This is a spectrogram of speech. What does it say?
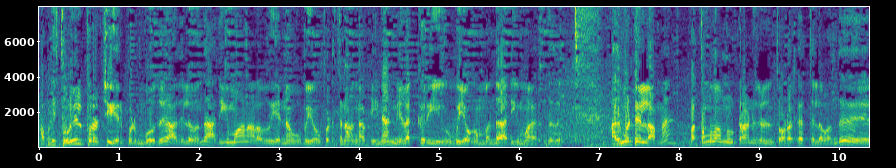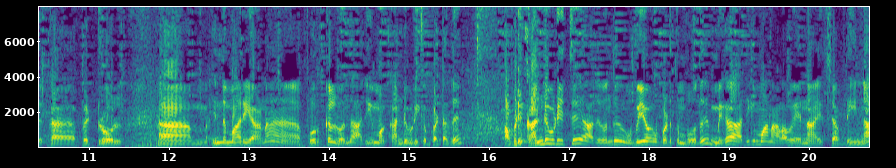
அப்படி தொழில் புரட்சி ஏற்படும் போது அதில் வந்து அதிகமான அளவு என்ன உபயோகப்படுத்தினாங்க அப்படின்னா நிலக்கரி உபயோகம் வந்து அதிகமாக இருந்தது. அது மட்டும் இல்லாமல் பத்தொன்பதாம் நூற்றாண்டுகள் தொடக்கத்தில் வந்து க பெட்ரோல் இந்த மாதிரியான பொருட்கள் வந்து அதிகமாக கண்டுபிடிக்கப்பட்டது. அப்படி கண்டுபிடித்து அது வந்து உபயோகப்படுத்தும் போது மிக அதிகமான அளவு என்ன ஆயிடுச்சு அப்படின்னா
